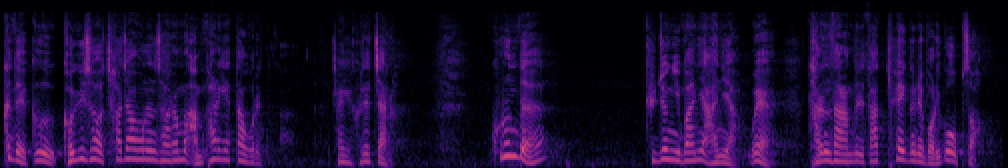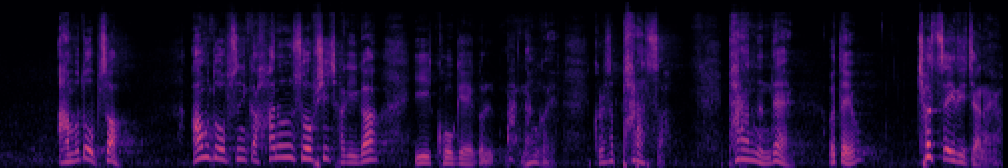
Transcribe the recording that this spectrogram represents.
근데 그 거기서 찾아오는 사람은 안 팔겠다고 그랬 자기가 그랬잖아. 그런데 규정 위반이 아니야. 왜? 다른 사람들이 다 퇴근해 버리고 없어. 아무도 없어. 아무도 없으니까 하는 수 없이 자기가 이 고객을 만난 거예요. 그래서 팔았어. 팔았는데 어때요? 첫 세일이잖아요.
